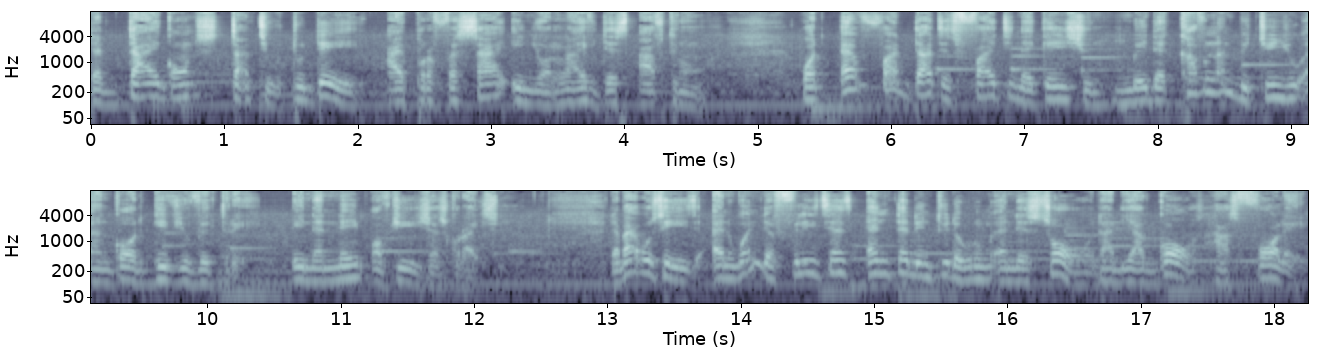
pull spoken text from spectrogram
the Dagon statue. Today, I prophesy in your life this afternoon. Whatever that is fighting against you, may the covenant between you and God give you victory in the name of Jesus Christ. The Bible says, And when the Philistines entered into the room and they saw that their God has fallen,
